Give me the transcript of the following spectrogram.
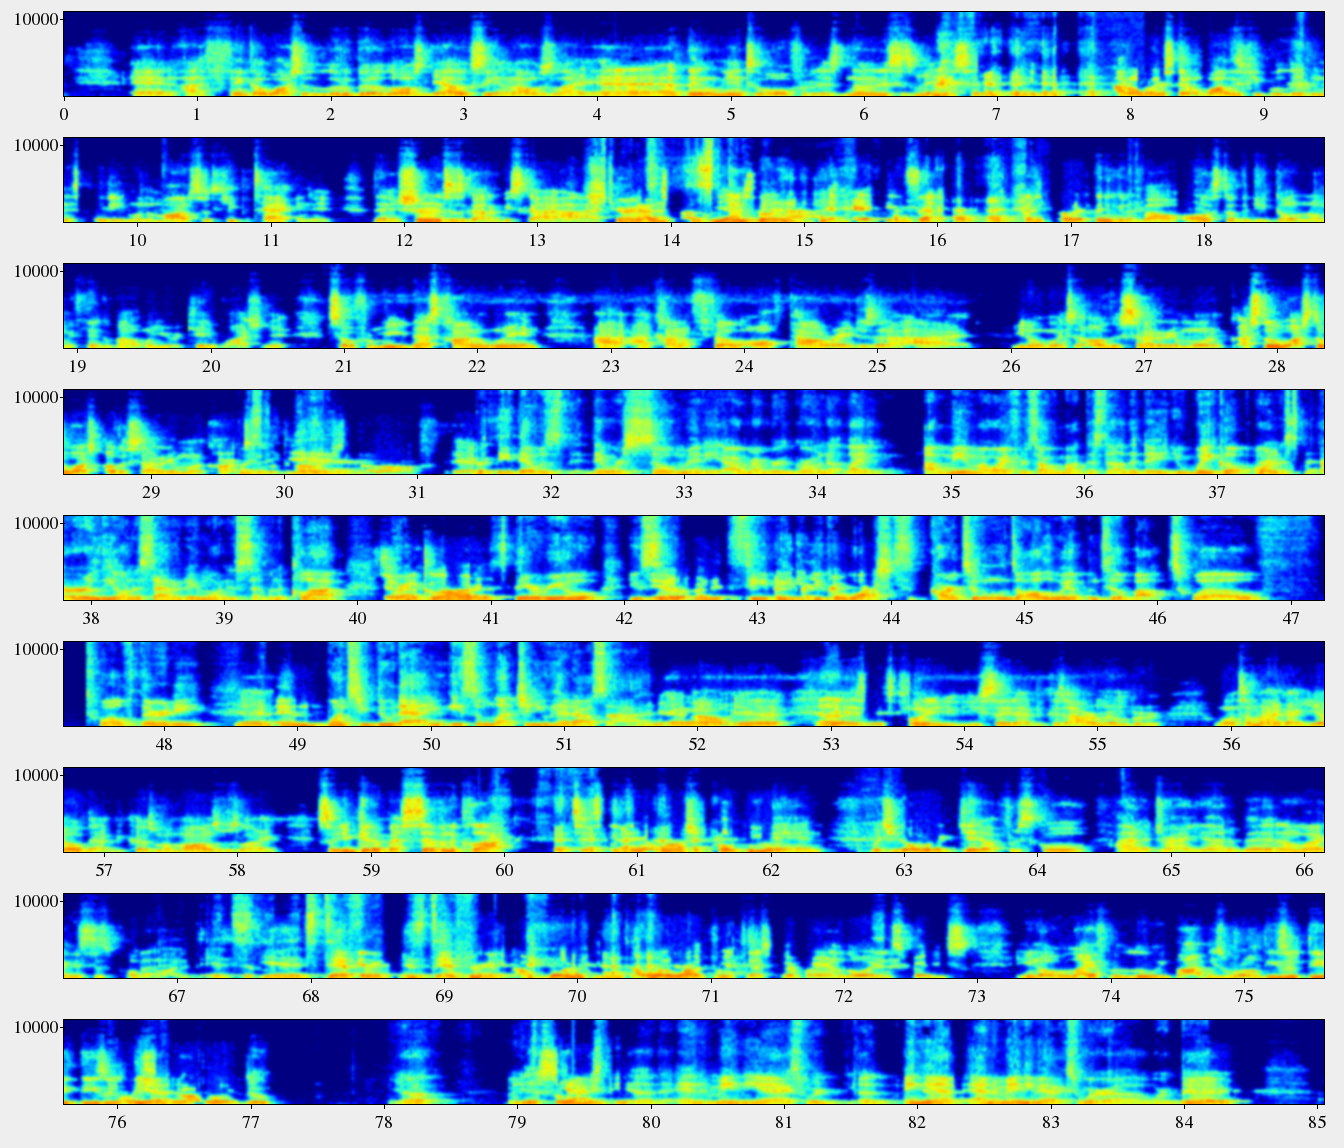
and I think I watched a little bit of Lost Galaxy, and I was like, eh, I think I'm getting too old for this. None of this is making sense to me. I don't understand why these people live in this city when the monsters keep attacking it. The insurance has got to be sky high. I just, I started, high. Yeah, exactly. I just started thinking about all the stuff that you don't normally think about when you're a kid watching it. So for me, that's kind of when I, I kind of fell off Power Rangers, and I, I you know, went to other Saturday morning. I still I still watch other Saturday morning cartoons. But, yeah. I just fell off. Yeah. But see, there was there were so many. I remember growing up, like uh, me and my wife were talking about this the other day. You wake up on a, early on a Saturday morning, seven o'clock, seven grab o'clock. a cereal, you sit yep. in front of the TV. you could watch cartoons all the way up until about 12, 12 30. Yeah. And then once you do that, you eat some lunch and you head outside. You head out, yeah. Yep. It's, it's funny you, you say that because I remember one time I got yelled at because my mom's was like, "So you get up at seven o'clock to sit there and watch a Pokemon, but you don't want to get up for school. I had to drag you out of bed." And I'm like, "This is Pokemon. It's, it's yeah, it's different. It's different. I want to be. I want to watch Recess, Pepper Ann Lloyd in Space. You know, Life with Louie, Bobby's World. These are these, these are oh, this yeah. is what I want to do. Yep. We used to catch the uh, the Animaniacs were uh, yeah. Animaniacs were uh, were good. Yeah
